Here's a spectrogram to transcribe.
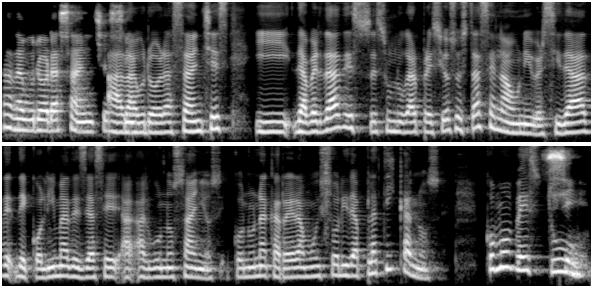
Ada Aurora Sánchez. Ada Aurora Sánchez. Y la verdad es, es un lugar precioso. Estás en la Universidad de, Colima desde hace algunos años, con una carrera muy sólida. Platícanos. ¿Cómo ves tú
